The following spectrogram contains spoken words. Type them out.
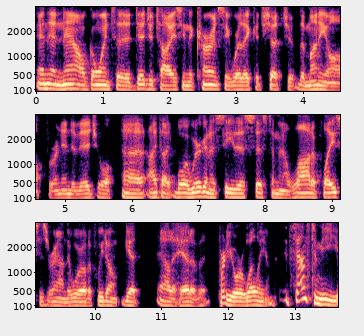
And then now going to digitizing the currency where they could shut the money off for an individual. Uh, I thought, boy, we're going to see this system in a lot of places around the world if we don't get out ahead of it. Pretty Orwellian. It sounds to me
